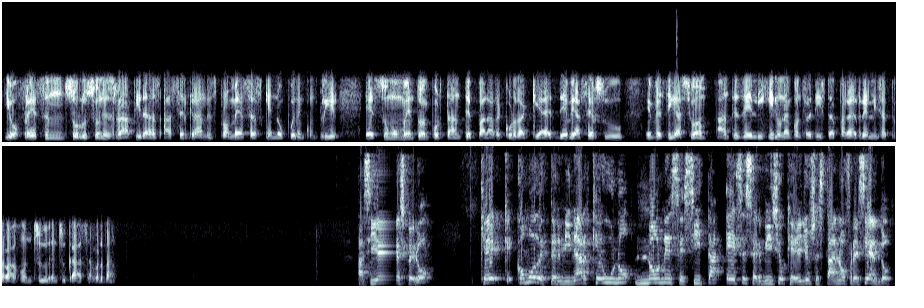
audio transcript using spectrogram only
y ofrecen soluciones rápidas, hacer grandes promesas que no pueden cumplir. Es un momento importante para recordar que debe hacer su investigación antes de elegir una contratista para realizar trabajo en su en su casa, ¿verdad? Así es, pero ¿qué, cómo determinar que uno no necesita ese servicio que ellos están ofreciendo?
